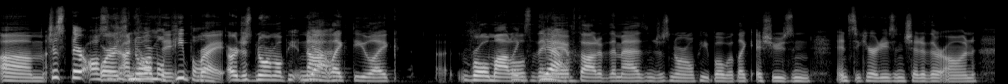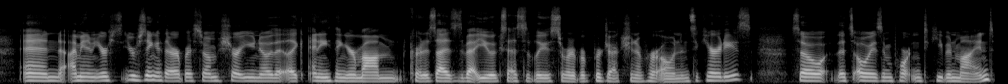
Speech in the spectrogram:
Um, Just they're also just normal people. right? Or just normal people, not Yeah. like the like uh, role models Like, that they yeah. may have thought of them as, and just normal people with like issues and insecurities and shit of their own. And I mean, you're you're seeing a therapist, so I'm sure you know that like anything your mom criticizes about you excessively is sort of a projection of her own insecurities. So that's always important to keep in mind.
